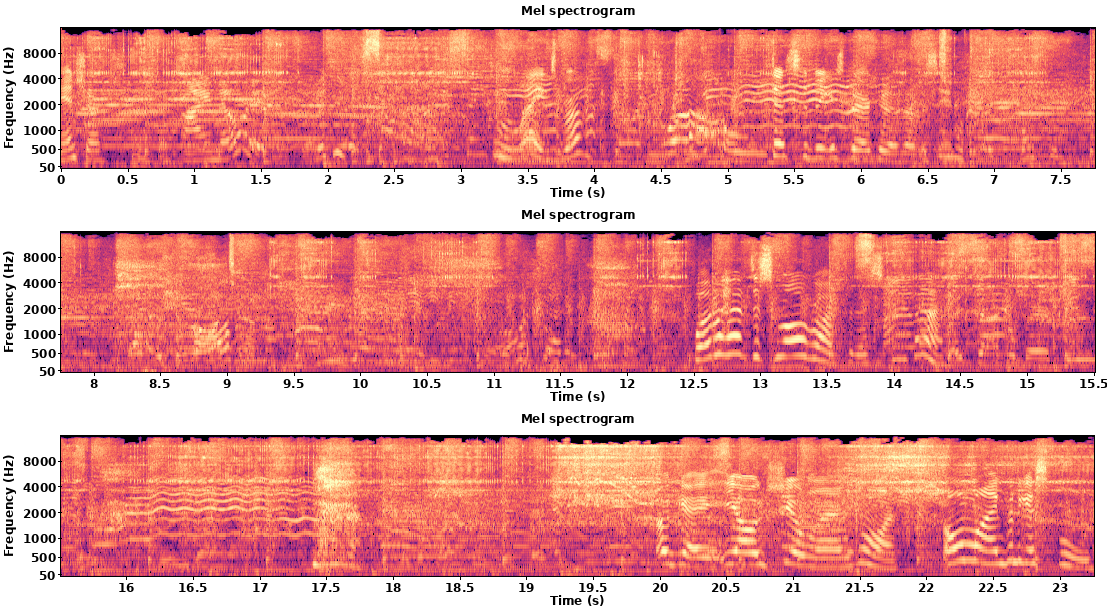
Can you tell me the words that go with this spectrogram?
And sharks. And sharks. I know it. Ooh, legs, bro. That's the biggest barracuda I've ever seen. Why do I have the small rod for this? Come on. They tackle barracudas are really Okay, yo, chill, man. Come on. Oh my, I'm gonna get spooled.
